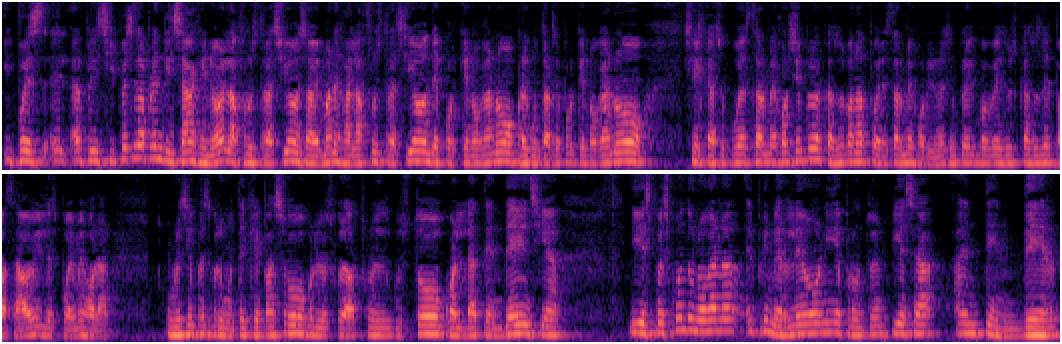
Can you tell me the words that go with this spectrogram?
y pues al principio es el aprendizaje, ¿no? La frustración, saber manejar la frustración de por qué no ganó, preguntarse por qué no ganó, si el caso puede estar mejor. Siempre los casos van a poder estar mejor y uno siempre ver sus casos del pasado y les puede mejorar. Uno siempre se pregunta qué pasó, por los jurados no les gustó, cuál es la tendencia. Y después cuando uno gana el primer león y de pronto empieza a entender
